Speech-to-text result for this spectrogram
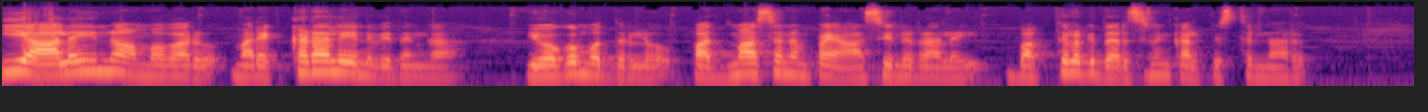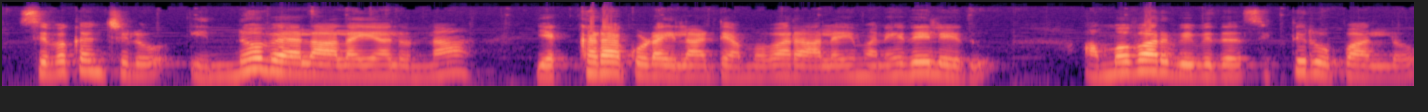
ఈ ఆలయంలో అమ్మవారు మరెక్కడా లేని విధంగా యోగముద్రలో పద్మాసనంపై ఆసీనురాలై భక్తులకు దర్శనం కల్పిస్తున్నారు. శివకంచిలో ఎన్నో వేల ఆలయాలున్నా ఎక్కడా కూడా ఇలాంటి అమ్మవారి ఆలయం అనేదే లేదు. అమ్మవారు వివిధ శక్తి రూపాల్లో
